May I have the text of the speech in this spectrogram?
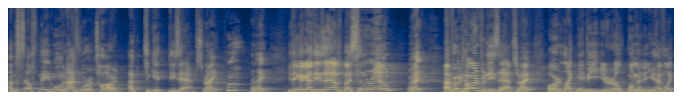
I'm a self made woman. I've worked hard uh, to get these abs, right? Right? You think I got these abs by sitting around, right? I've worked hard for these abs, right? Or like maybe you're a woman and you have like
